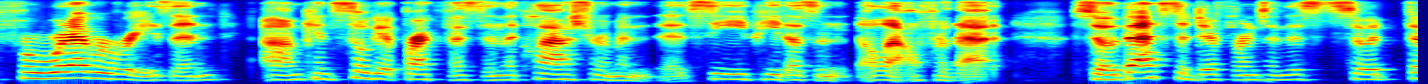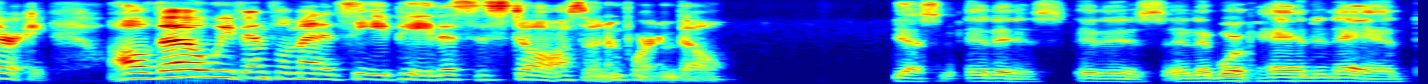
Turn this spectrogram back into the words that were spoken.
for whatever reason, um, can still get breakfast in the classroom and uh, CEP doesn't allow for that. So that's the difference in this. So there, although we've implemented CEP, this is still also an important bill. Yes, it is. It is. And they work hand in hand.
